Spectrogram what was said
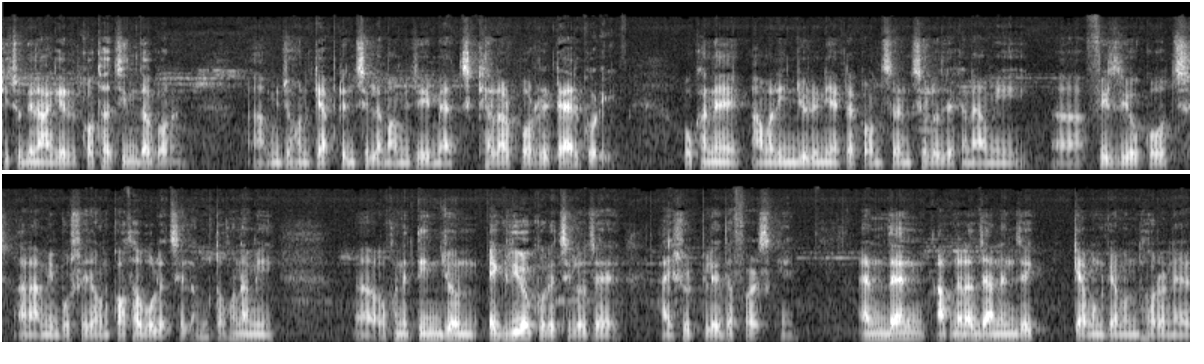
কিছুদিন আগের কথা চিন্তা করেন, আমি যখন ক্যাপ্টেন ছিলাম, আমি যেই ম্যাচ খেলার পর রিটায়ার করি, ওখানে আমার ইঞ্জুরি নিয়ে একটা কনসার্ন ছিল, যেখানে আমি ফিজিও কোচ আর আমি বসে যখন কথা বলেছিলাম, তখন আমি ওখানে তিনজন এগ্রিও করেছিল যে I should play the first game and then আপনারা জানেন যে কেমন কেমন ধরনের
